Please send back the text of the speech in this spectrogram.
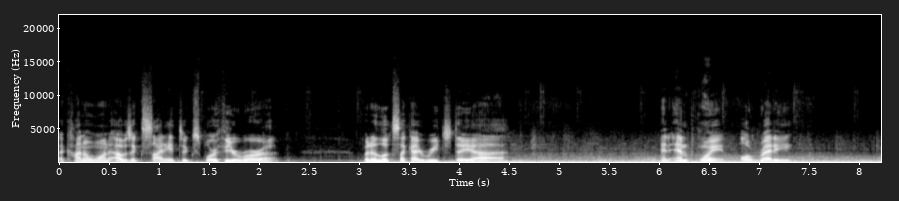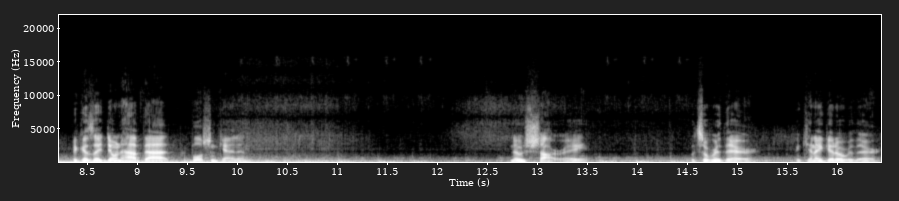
I kind of want... I was excited to explore the Aurora. But it looks like I reached a... Uh, an endpoint already. Because I don't have that propulsion cannon. No shot, right? What's over there? And can I get over there?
